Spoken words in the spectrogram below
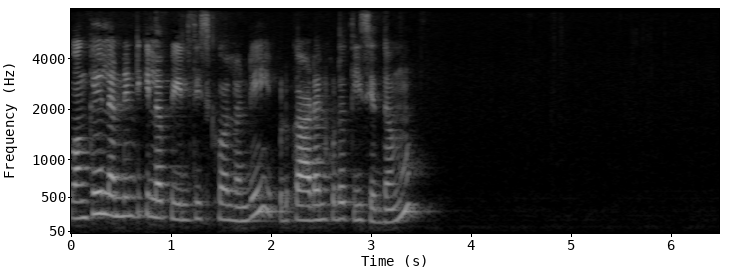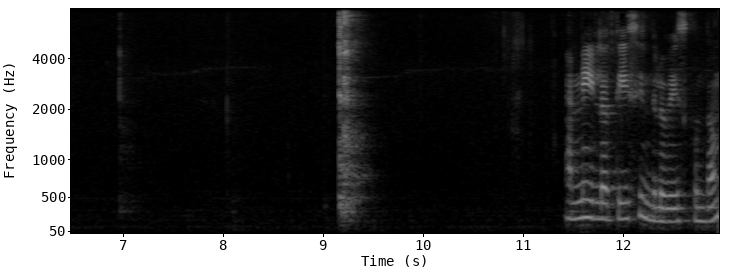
వంకాయలు అన్నింటికి ఇలా పీల్ తీసుకోవాలండి. ఇప్పుడు కాడని కూడా తీసేద్దాము. అన్నీ ఇలా తీసి ఇందులో వేసుకుందాం.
